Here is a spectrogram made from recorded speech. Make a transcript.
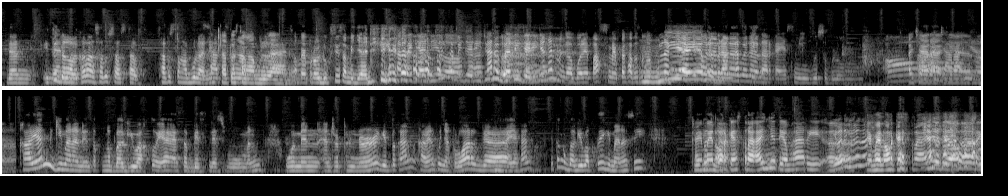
Dan itu Dan- dalam waktu satu, satu, satu setengah bulan ya? Satu Satu setengah bulan. bulan. Sampai produksi sampai jadi. sampai jadi loh Sampai jadi juga karena berarti jadinya kan nggak boleh pas mepet satu setengah Hmm. bulan Iya, ya iya, kita udah benar, berangkat benar. sekitar kayak seminggu sebelum Oh, Acaranya. acaranya Kalian gimana nih untuk ngebagi waktu ya as a business woman, women entrepreneur gitu kan? Kalian punya keluarga ya kan? Itu ngebagi waktunya gimana sih? Kayak main orkestra aja tiap hari. Gimana, gimana? Kayak main orkestra aja tiap hari.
